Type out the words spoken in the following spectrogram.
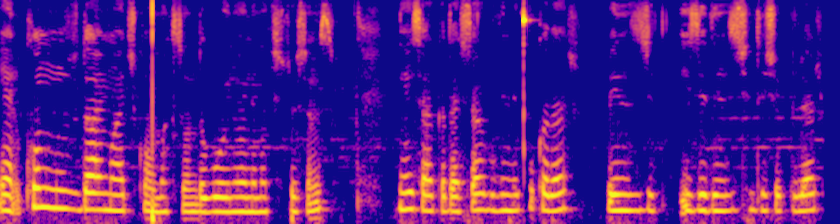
Yani konumunuz daima açık olmak zorunda bu oyunu oynamak istiyorsanız. Neyse arkadaşlar bugünlük bu kadar. Beni izlediğiniz için teşekkürler.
